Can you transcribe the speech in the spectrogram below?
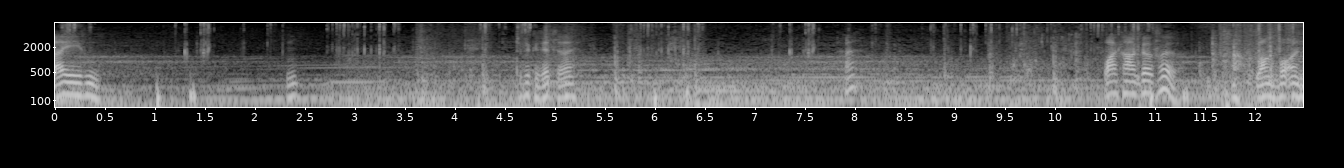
I even... Hmm? I think I did, did I? Why can't I go through? Oh, wrong button.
